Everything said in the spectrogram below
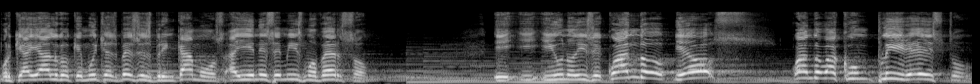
Porque hay algo que muchas veces brincamos ahí en ese mismo verso. Y, uno dice, ¿cuándo Dios? ¿Cuándo va a cumplir esto?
